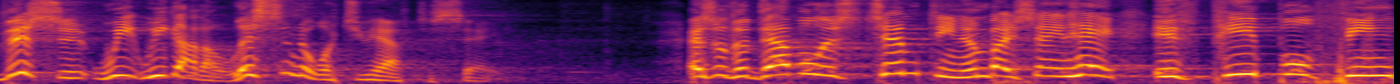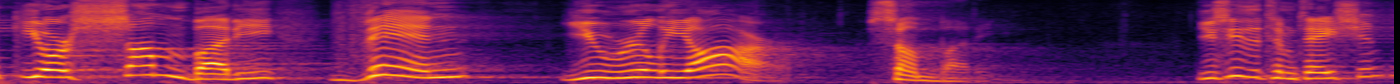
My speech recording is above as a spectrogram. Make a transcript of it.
This is, we, we got to listen to what you have to say. And so the devil is tempting him by saying, Hey, if people think you're somebody, then you really are somebody. You see the temptation?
